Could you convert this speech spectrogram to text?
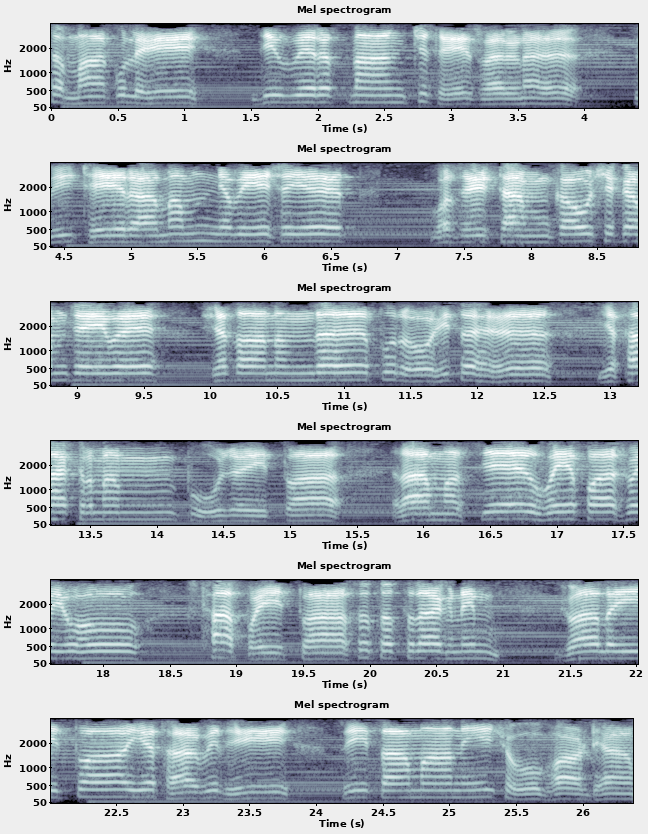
समाकुले दिव्यरत्नाञ्चिते स्वर्ण पीठे रामं न्यवेशयत्। वसिष्ठं कौशिकं चैव शतानन्द पुरोहितः यथाक्रमं पूजयित्वा रामस्य उभयपार्श्वयोः स्थापयित्वा स तत्राग्निं ज्वालयित्वा यथाविधि सीतामानि शोभाढ्यां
